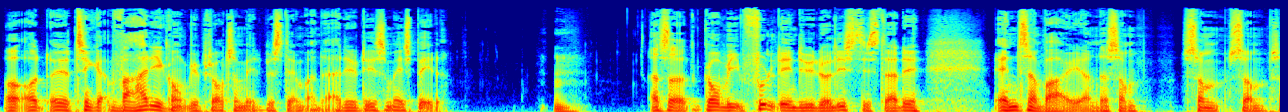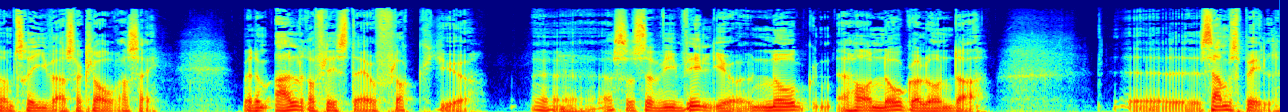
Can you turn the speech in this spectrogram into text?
Och, och jag tänker varje gång vi pratar om medbestämmande är det ju det som är i spelet. Mm. Alltså går vi fullt individualistiskt är det ensamvargarna som, som, som, som trivas och klarar sig. Men de allra flesta är ju flockdjur. Mm. Uh, alltså så vi vill ju nog, ha någorlunda uh, samspel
